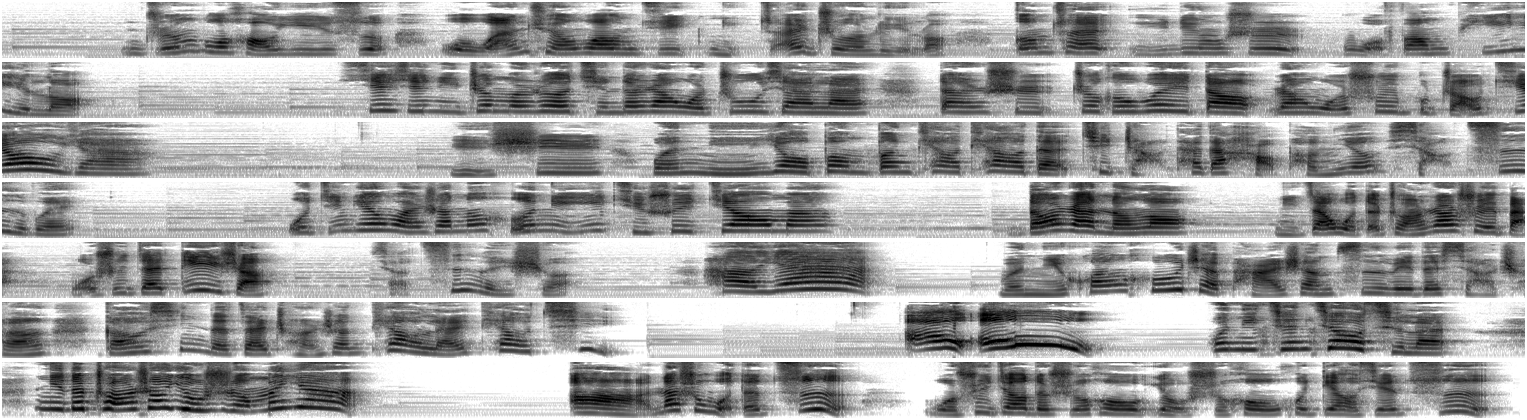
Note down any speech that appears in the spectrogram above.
真不好意思，我完全忘记你在这里了。刚才一定是我放屁了。谢谢你这么热情的让我住下来，但是这个味道让我睡不着觉呀。”于是，温妮又蹦蹦跳跳的去找他的好朋友小刺猬。我今天晚上能和你一起睡觉吗？当然能喽！你在我的床上睡吧，我睡在地上。小刺猬说：“好呀！”温妮欢呼着爬上刺猬的小床，高兴的在床上跳来跳去。嗷哦！温妮尖叫起来。你的床上有什么呀？啊，那是我的刺。我睡觉的时候有时候会掉些刺。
